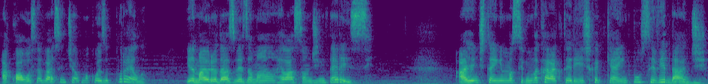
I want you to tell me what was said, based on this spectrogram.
a qual você vai sentir alguma coisa por ela. E a maioria das vezes é uma relação de interesse. A gente tem uma segunda característica que é a impulsividade.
